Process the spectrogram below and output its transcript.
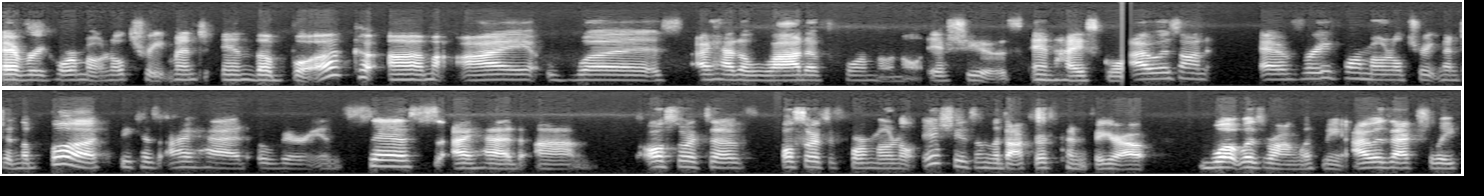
every hormonal treatment in the book. Um, I was, I had a lot of hormonal issues in high school. I was on every hormonal treatment in the book because I had ovarian cysts, I had um, all sorts of all sorts of hormonal issues and the doctors couldn't figure out what was wrong with me. I was actually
